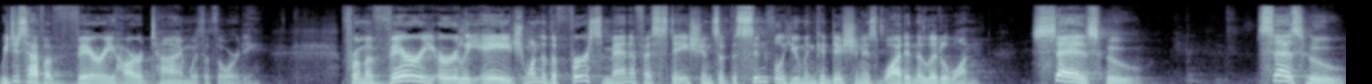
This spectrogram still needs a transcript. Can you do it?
We just have a very hard time with authority. From a very early age, one of the first manifestations of the sinful human condition is what in the little one? Says who? Says who?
